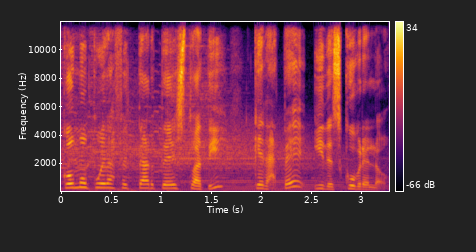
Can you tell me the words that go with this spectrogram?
¿Cómo puede afectarte esto a ti? Quédate y descúbrelo.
